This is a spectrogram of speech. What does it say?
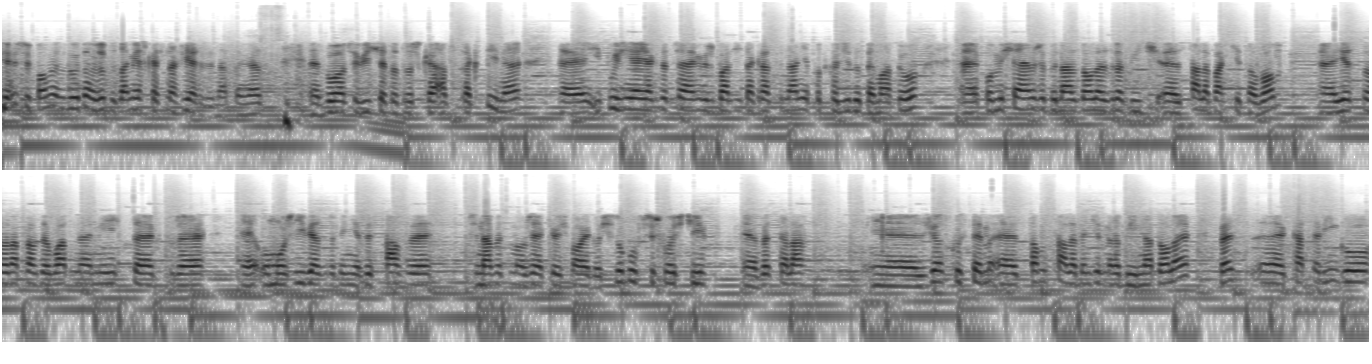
Pierwszy pomysł był to, żeby zamieszkać na wieży, natomiast e, było oczywiście to troszkę abstrakcyjne e, i później jak zacząłem już bardziej tak racjonalnie podchodzić do tematu, e, pomyślałem, żeby na dole zrobić salę bankietową. Jest to naprawdę ładne miejsce, które umożliwia zrobienie wystawy, czy nawet może jakiegoś małego ślubu w przyszłości, wesela. W związku z tym tą salę będziemy robili na dole, bez cateringu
